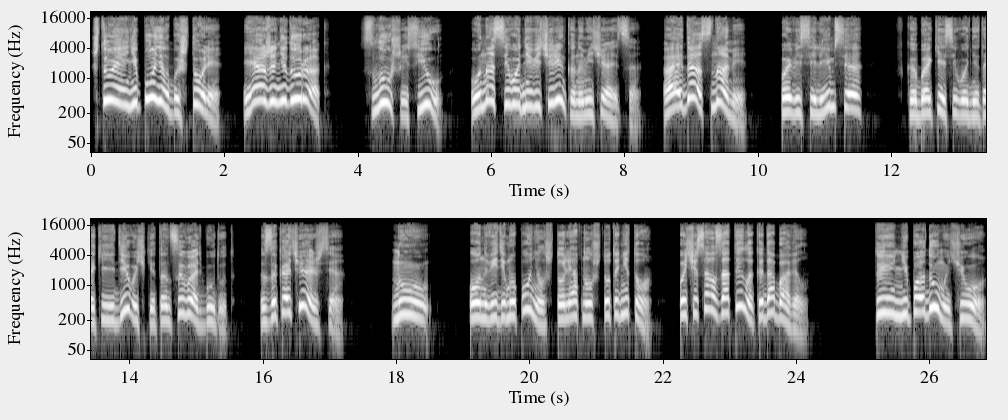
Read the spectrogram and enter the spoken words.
Что, я не понял бы, что ли? Я же не дурак. Слушай, Сью, у нас сегодня вечеринка намечается. Айда с нами. Повеселимся. В кабаке сегодня такие девочки танцевать будут. Закачаешься. Ну... Он, видимо, понял, что ляпнул что-то не то. Почесал затылок и добавил. «Ты не подумай чего.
